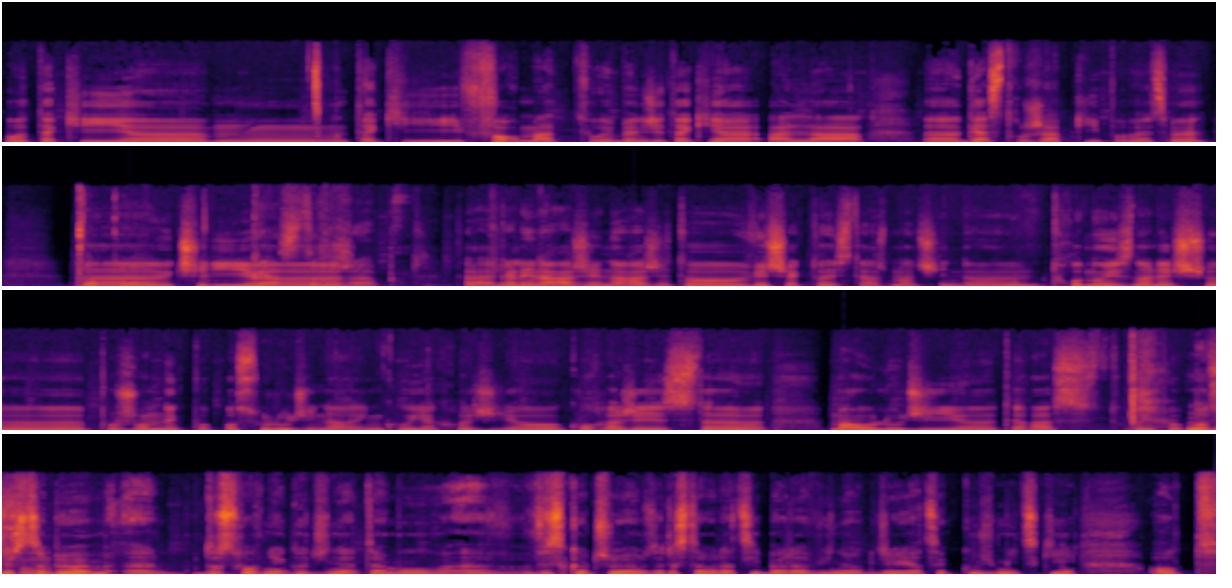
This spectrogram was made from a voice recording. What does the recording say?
o taki, e, mm, taki format, który będzie taki a la gastrożabki powiedzmy. Okay. Czyli, gastrożabki. Tak, ale na razie, na razie to wiesz jak to jest teraz Marcin. No, trudno jest znaleźć e, porządnych po prostu ludzi na rynku, jak chodzi o kucharzy. Jest e, mało ludzi e, teraz, którzy po no prostu... wiesz co, byłem dosłownie godzinę temu, wyskoczyłem z restauracji Barawino, gdzie Jacek Kuźmicki od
